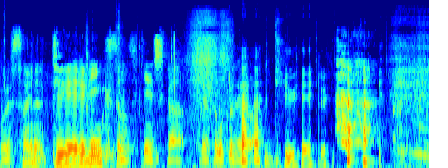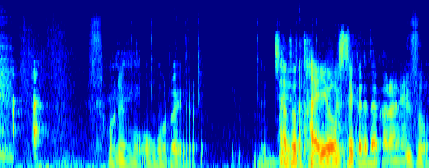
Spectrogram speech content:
俺そういうのデュエルリンクスの時にしかやったことないわ。デュエル。それもおもろいの ちゃんと対応してくれたからね。嘘。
